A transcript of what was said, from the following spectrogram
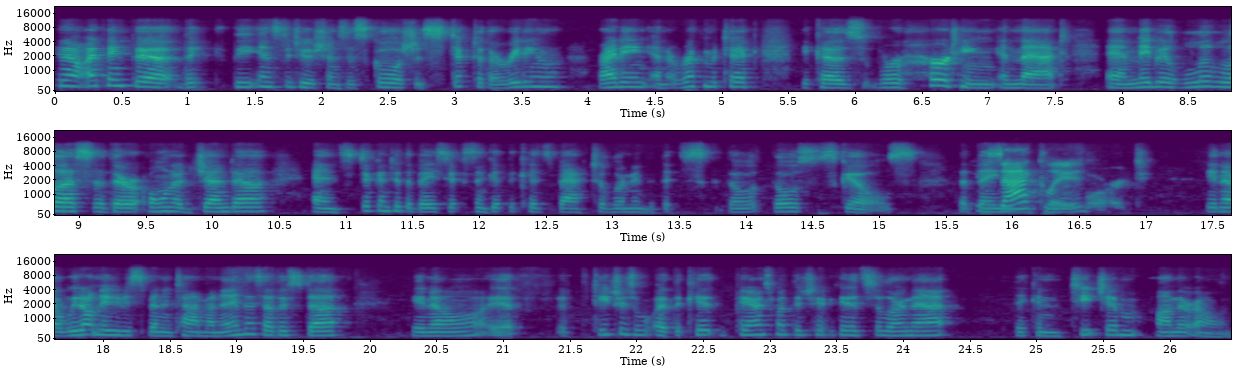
You know, I think that the the institutions, the schools should stick to their reading, writing, and arithmetic because we're hurting in that, and maybe a little less of their own agenda and sticking to the basics and get the kids back to learning the, tho- those skills that they need to Exactly. move forward. You know, we don't need to be spending time on any of this other stuff. You know, if if teachers, if the kid parents want the kids to learn that, they can teach them on their own.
